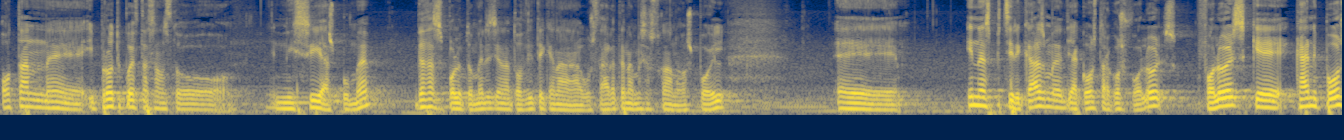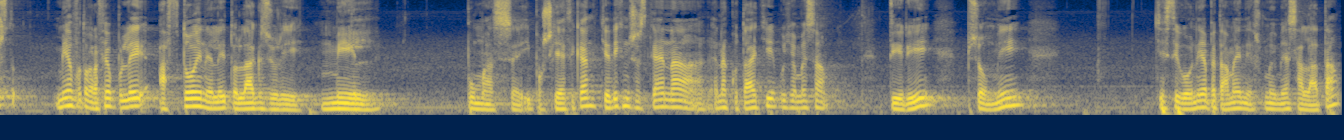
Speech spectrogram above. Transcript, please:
όταν ε, οι πρώτοι που έφτασαν στο νησί ας πούμε δεν θα σας πω λεπτομέρειες για να το δείτε και να γουστάρετε να μην σας το κάνω spoil ε, είναι ένας πιτσιρικάς με 200-300 followers, followers και κάνει post μια φωτογραφία που λέει αυτό είναι λέει το luxury meal που μας ε, υποσχέθηκαν και δείχνει ουσιαστικά ένα, ένα κουτάκι που είχε μέσα τυρί, ψωμί και στη γωνία πεταμένη ας πούμε μια σαλάτα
